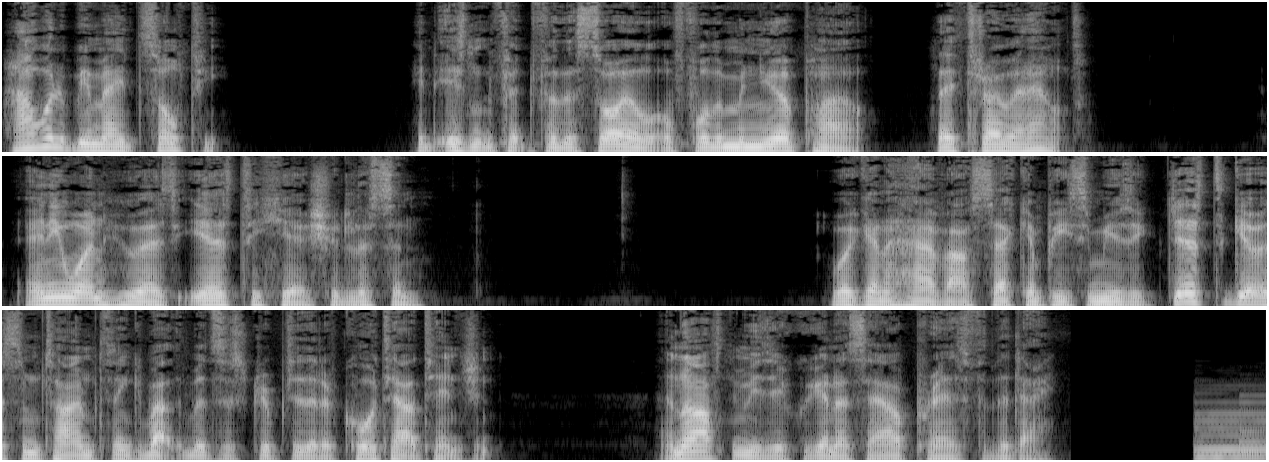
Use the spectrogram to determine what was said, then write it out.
how will it be made salty? It isn't fit for the soil or for the manure pile. They throw it out. Anyone who has ears to hear should listen we're going to have our second piece of music just to give us some time to think about the bits of scripture that have caught our attention. And after music, we're going to say our prayers for the day.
